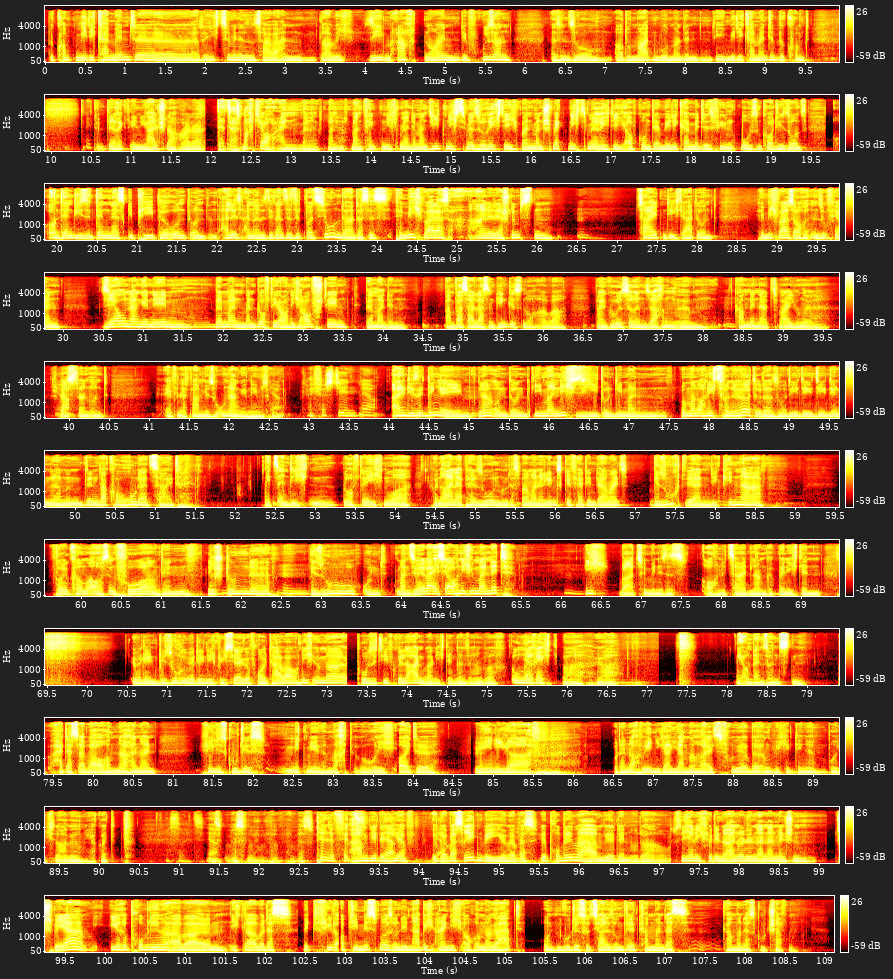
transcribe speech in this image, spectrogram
bekommt Medikamente, äh, also ich zumindest habe einen, glaube ich, sieben, acht, neun Diffusern. Das sind so Automaten, wo man denn die Medikamente bekommt, direkt in die Halsschlagader. Das macht ja auch einen. Man, man, man fängt nicht mehr, man sieht nichts mehr so richtig, man, man schmeckt nichts mehr richtig aufgrund der Medikamente des vielen großen Cortisons. Und dann diese, dann das Gepiepe und, und, und alles andere, diese ganze Situation da. Das ist, für mich war das eine der schlimmsten Zeiten, die ich da hatte und für mich war es auch insofern sehr unangenehm, wenn man, man durfte ja auch nicht aufstehen, wenn man denn beim Wasserlassen ging es noch, aber bei größeren Sachen ähm, kommen dann da zwei junge Schwestern ja. und helfen. Das war mir so unangenehm so. Ja. Kann ich verstehen, ja. All diese Dinge eben, ne? Und, und die man nicht sieht und die man, wo man auch nichts von hört oder so. Die, die, die, die dann war Corona-Zeit. Letztendlich durfte ich nur von einer Person, und das war meine Lebensgefährtin damals, besucht werden. Die Kinder vollkommen außen vor und dann eine Stunde Besuch und man selber ist ja auch nicht immer nett. Ich war zumindest auch eine Zeit lang, wenn ich denn über den Besuch, über den ich mich sehr gefreut habe, auch nicht immer positiv geladen, weil ich dann ganz einfach ungerecht war, ja. Ja, und ansonsten hat das aber auch im Nachhinein vieles Gutes mit mir gemacht, wo ich heute weniger oder noch weniger jammere als früher über irgendwelche Dinge, wo ich sage, ja Gott, Was soll's? Ja. was, was, was haben wir denn ja. hier, über was reden wir hier, über was für Probleme haben wir denn? Oder sicherlich für den einen oder den anderen Menschen schwer, ihre Probleme, aber ähm, ich glaube, dass mit viel Optimismus, und den habe ich eigentlich auch immer gehabt, und ein gutes soziales Umfeld kann man das, kann man das gut schaffen.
